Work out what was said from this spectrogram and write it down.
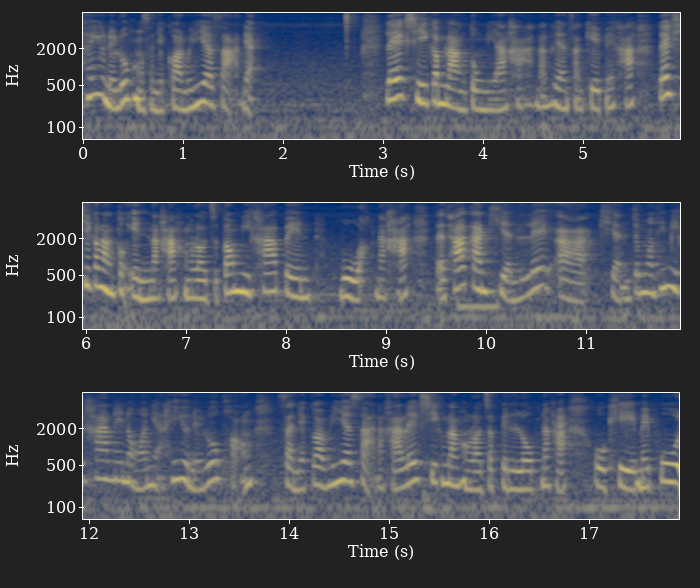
ให้อยู่ในรูปของสัญญกรวิทยาศาสตร์เนี่ยเลขชี้กำลังตรงนี้ค่ะ นักเรียนสังเกตไหมคะ เลขชี้กำลังตรง n นะคะ ของเราจะต้องมีค่าเป็นบวกนะคะ แต่ถ้าการเขียนเลขเขียนจำนวนที่มีค่าน้อยๆเนี่ยให้อยู่ในรูปของสัญญกรวิทยาศาสตร์นะคะ เลขชี้กำลังของเราจะเป็นลบนะคะ โอเค ไม่พูด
